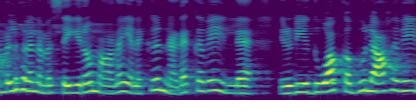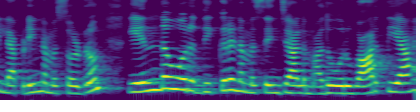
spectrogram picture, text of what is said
அமல்களை நம்ம செய்கிறோம் ஆனால் எனக்கு நடக்கவே இல்லை. என்னுடைய துவா கபூல் ஆகவே இல்லை அப்படின்னு நம்ம சொல்கிறோம் எந்த ஒரு திக்கரை நம்ம செஞ்சாலும் அது ஒரு வார்த்தையாக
